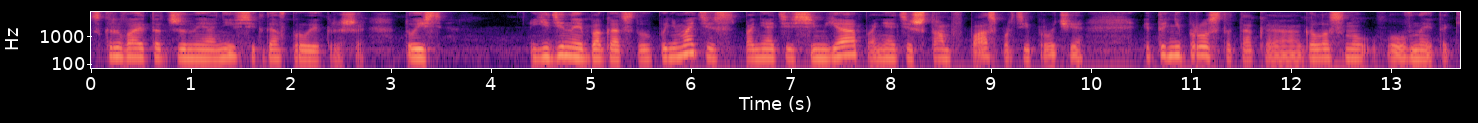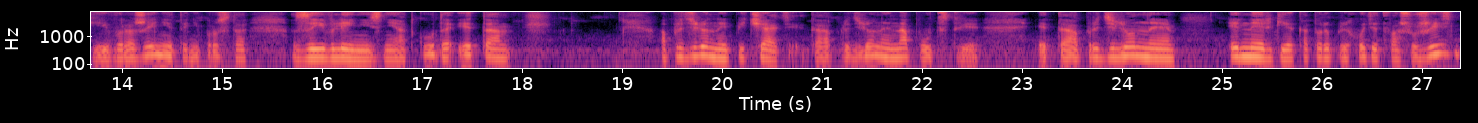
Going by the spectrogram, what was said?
скрывает от жены, они всегда в проигрыше. То есть единое богатство. Вы понимаете, понятие семья, понятие штамп в паспорте и прочее, это не просто так э, голоснословные такие выражения, это не просто заявление из ниоткуда, это определенные печати, это определенное напутствие, это определенная энергия, которая приходит в вашу жизнь,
